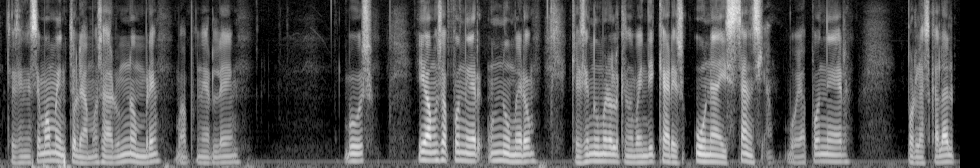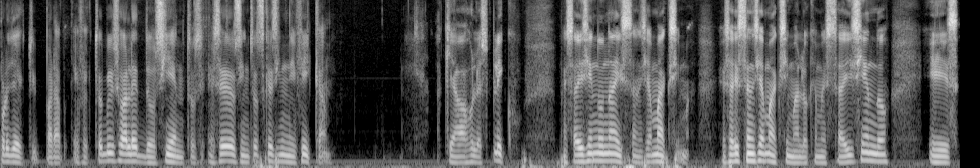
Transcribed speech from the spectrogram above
Entonces en este momento le vamos a dar un nombre, voy a ponerle bus y vamos a poner un número, que ese número lo que nos va a indicar es una distancia. Voy a poner por la escala del proyecto y para efectos visuales 200. Ese 200 qué significa? Aquí abajo lo explico. Me está diciendo una distancia máxima. Esa distancia máxima lo que me está diciendo es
